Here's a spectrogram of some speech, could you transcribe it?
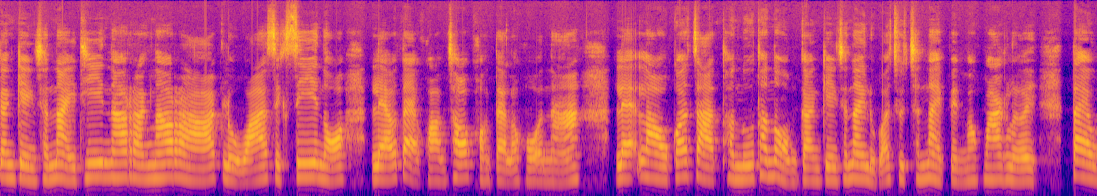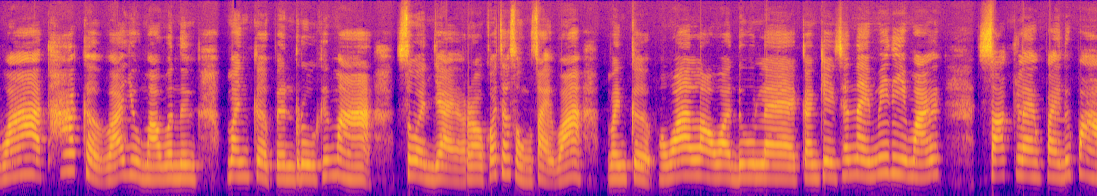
กางเกงชั้นในที่น่ารักน่ารักหรือว่าเซ็กซี่เนาะแล้วแต่ความชอบของแต่ละคนนะ และเราก็จะทนุถนอมกางเกงชั้นในหรือว่าชุดชั้นในเป็นมากๆเลย แต่ว่าถ้าเกิดว่าอยู่มาวันหนึงมันเกิดเป็นรูขึ้นมา ส่วนใหญ่เราก็จะสงสัยว่ามันเกิดเพราะว่าเราอะดูแลกางเกงชั้นในไม่ดีไหมซักแรงไปหรือเปล่า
